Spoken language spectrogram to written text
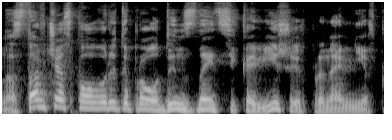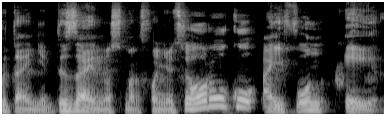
Настав час поговорити про один з найцікавіших, принаймні в питанні дизайну смартфонів цього року iPhone Air.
